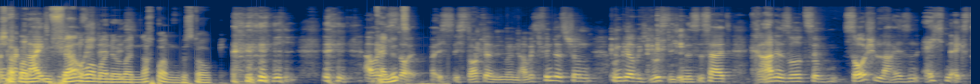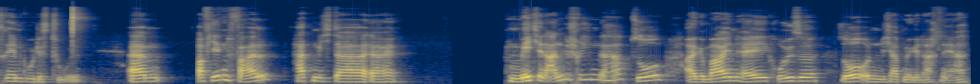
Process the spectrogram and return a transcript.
Man Ich habe mal mit dem Fernrohr meine, ständig. meine Nachbarn gestalkt. aber Kein ich, stalk, ich, ich stalk da niemanden. Aber ich finde das schon unglaublich lustig. Und es ist halt gerade so zum Socializen echt ein extrem gutes Tool. Ähm, auf jeden Fall hat mich da äh, ein Mädchen angeschrieben gehabt, so allgemein, hey, Grüße, so. Und ich habe mir gedacht, naja,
